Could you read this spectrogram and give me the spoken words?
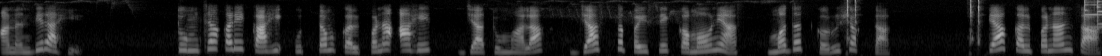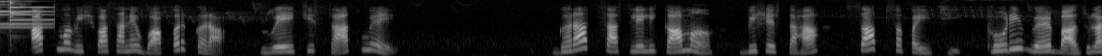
आनंदी राहील. तुमच्याकडे काही उत्तम कल्पना आहेत ज्या तुम्हाला जास्त पैसे कमवण्यास मदत करू शकतात. त्या कल्पनांचा आत्मविश्वासाने वापर करा. वेळेची साथ मिळेल. घरात साचलेली कामं विशेषतः साफसफाईची थोडी वेळ बाजूला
